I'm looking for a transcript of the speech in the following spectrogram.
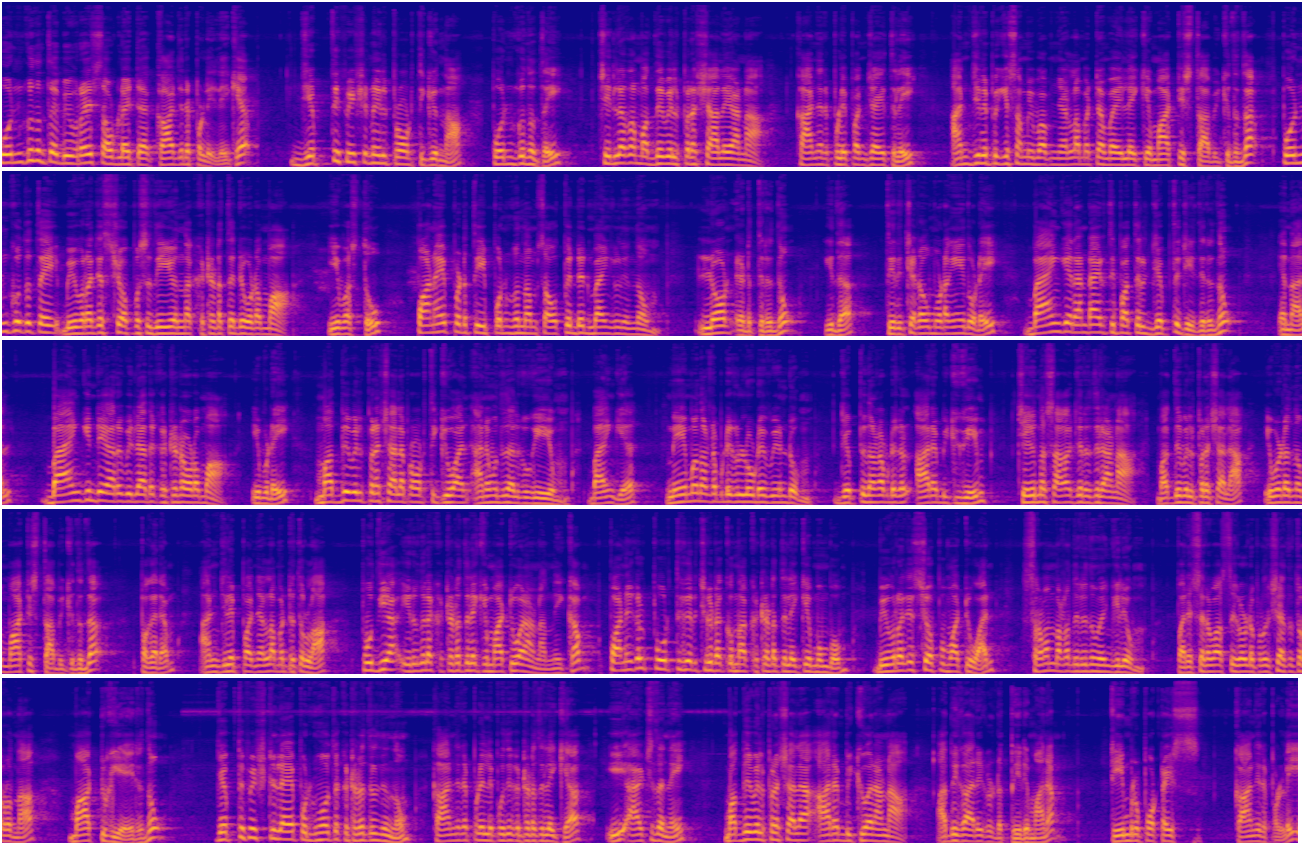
പൊൻകുന്നത്തെ beverage outlet കാഞ്ഞിരപ്പള്ളിയിലേക്ക്. ജപ്തി ഭീഷണിയിൽ പ്രവർത്തിക്കുന്ന പൊൻകുന്നത്തെ ചില്ലറ മദ്യവിൽപ്പനശാലയാണ് കാഞ്ഞിരപ്പള്ളി പഞ്ചായത്തിലെ അഞ്ചിലിപ്പിക്ക് സമീപം ഞെള്ളമറ്റം വയലിലേക്ക് മാറ്റി സ്ഥാപിക്കുന്നത്. പൊൻകുന്നത്തെ ബിവറേജസ് ഷോപ്പ് സ്ഥിതി ചെയ്യുന്ന കെട്ടിടത്തിന്റെ ഉടമ ഈ വസ്തു പണയപ്പെടുത്തി പൊൻകുന്നം സൗത്ത് ഇന്ത്യൻ ബാങ്കിൽ നിന്നും ലോൺ എടുത്തിരുന്നു. ഇത് തിരിച്ചടവ് മുടങ്ങിയതോടെ ബാങ്ക് രണ്ടായിരത്തി പത്തിൽ ജപ്തി ചെയ്തിരുന്നു. എന്നാൽ ബാങ്കിന്റെ അറിവില്ലാതെ കെട്ടിട ഉടമ ഇവിടെ മദ്യവിൽപ്പനശാല പ്രവർത്തിക്കുവാൻ അനുമതി നൽകുകയും ബാങ്ക് നിയമ നടപടികളിലൂടെ വീണ്ടും ജപ്തി നടപടികൾ ആരംഭിക്കുകയും ചെയ്യുന്ന സാഹചര്യത്തിലാണ് മദ്യവിൽപ്പനശാല ഇവിടെ നിന്ന് മാറ്റി സ്ഥാപിക്കുന്നത്. പകരം അഞ്ചലിപ്പ ഞള്ളമറ്റത്തുള്ള പുതിയ ഇരുനില കെട്ടിടത്തിലേക്ക് മാറ്റുവാനാണ് നീക്കം. പണികൾ പൂർത്തീകരിച്ചു കിടക്കുന്ന കെട്ടിടത്തിലേക്ക് മുമ്പും ബിവറേജസ് ഷോപ്പ് മാറ്റുവാൻ ശ്രമം നടന്നിരുന്നുവെങ്കിലും പരിസരവാസികളുടെ പ്രതിഷേധത്തെ തുടർന്ന് മാറ്റുകയായിരുന്നു. ജപ്തി ഭീഷണിയിലായ പൊൻകുന്നത്തെ കെട്ടിടത്തിൽ നിന്നും കാഞ്ഞിരപ്പള്ളിയിലെ പുതിയ കെട്ടിടത്തിലേക്ക് ഈ ആഴ്ച തന്നെ മദ്യവിൽപ്പനശാല ആരംഭിക്കുവാനാണ് അധികാരികളുടെ തീരുമാനം. Team reporters Kanjirappally.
